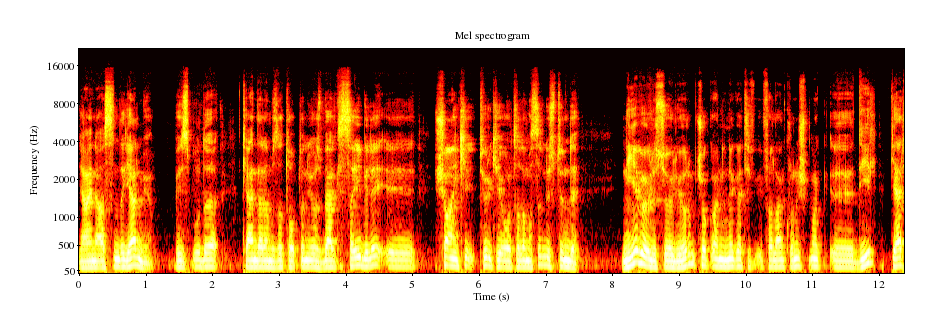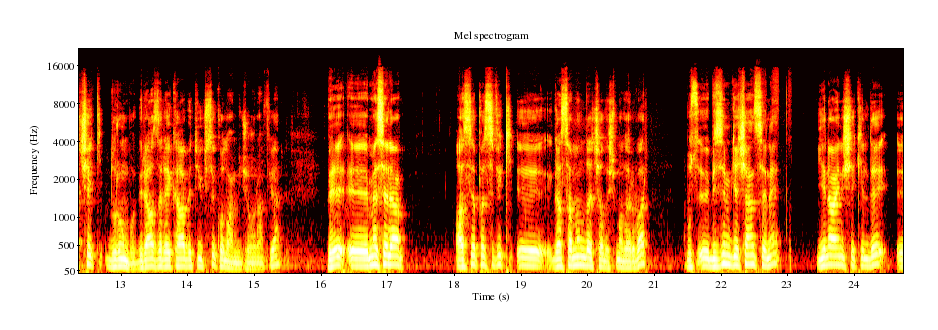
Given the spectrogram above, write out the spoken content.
Yani aslında gelmiyor. Biz burada kendi aramızda toplanıyoruz. Belki sayı bile şu anki Türkiye ortalamasının üstünde. Niye böyle söylüyorum? Çok hani negatif falan konuşmak e, değil. Gerçek durum bu. Biraz da rekabeti yüksek olan bir coğrafya. Ve e, mesela Asya Pasifik e, GASAM'ın da çalışmaları var. Bu e, bizim geçen sene yine aynı şekilde e,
